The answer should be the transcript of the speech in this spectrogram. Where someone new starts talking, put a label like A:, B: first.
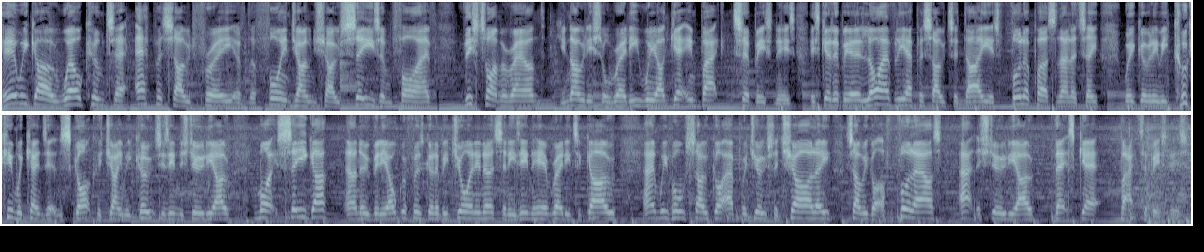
A: Here we go. Welcome to episode three of the Foy and Jones Show, season five. This time around, you know this already, we are getting back to business. It's going to be a lively episode today. It's full of personality. We're going to be cooking with Kensington Scott because Jamie Cutts is in the studio. Mike Seager, our new videographer, is going to be joining us and he's in here ready to go. And we've also got our producer Charlie. So we've got a full house at the studio. Let's get back to business.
